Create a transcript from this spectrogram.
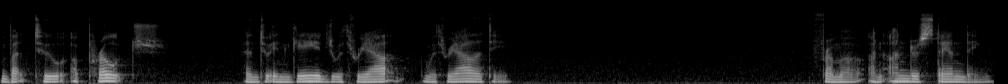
but to approach and to engage with, real, with reality from a, an understanding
